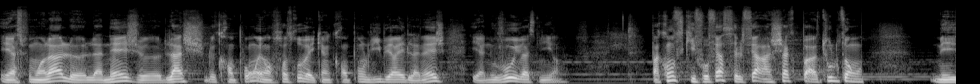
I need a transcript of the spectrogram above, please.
Et à ce moment-là, la neige lâche le crampon et on se retrouve avec un crampon libéré de la neige et à nouveau il va tenir. Par contre, ce qu'il faut faire, c'est le faire à chaque pas, tout le temps. Mais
